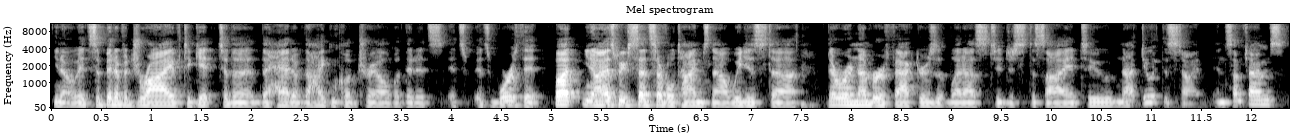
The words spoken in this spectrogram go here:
you know it's a bit of a drive to get to the the head of the hiking club trail but that it's it's it's worth it. But you know as we've said several times now we just uh, there were a number of factors that led us to just decide to not do it this time. And sometimes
